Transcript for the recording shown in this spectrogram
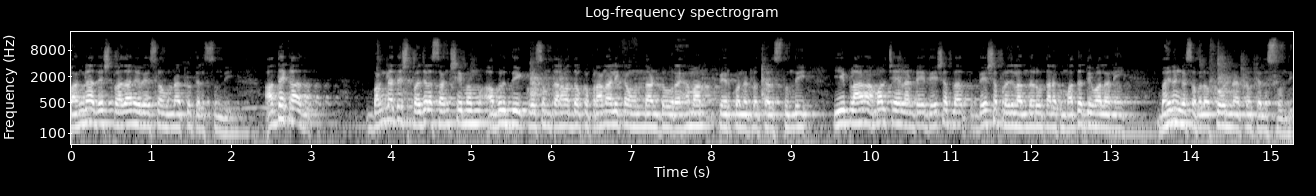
బంగ్లాదేశ్ ప్రధాని రేసులో ఉన్నట్లు తెలుస్తుంది. అంతేకాదు బంగ్లాదేశ్ ప్రజల సంక్షేమం అభివృద్ధి కోసం తన వద్ద ఒక ప్రణాళిక ఉందంటూ రెహమాన్ పేర్కొన్నట్లు తెలుస్తుంది. ఈ ప్లాన్ అమలు చేయాలంటే దేశ దేశ ప్రజలందరూ తనకు మద్దతు ఇవ్వాలని బహిరంగ సభలో కోరినట్లు తెలుస్తుంది.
